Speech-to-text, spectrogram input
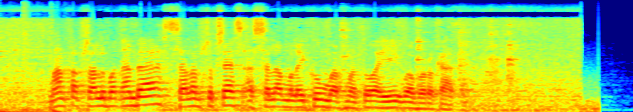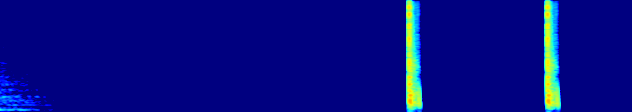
Mantap selalu buat Anda. Salam sukses. Assalamualaikum warahmatullahi wabarakatuh.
